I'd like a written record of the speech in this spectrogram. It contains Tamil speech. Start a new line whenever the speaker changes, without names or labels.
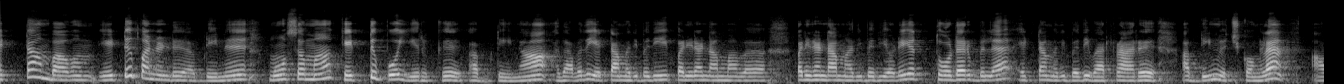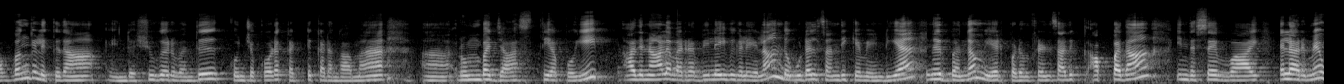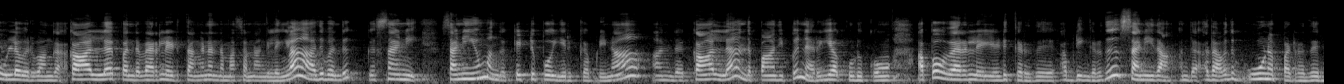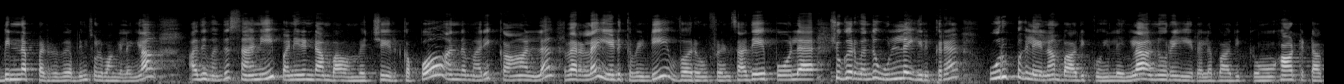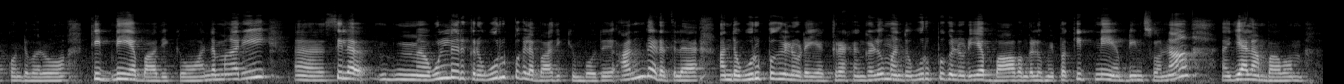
எட்டாம் பாவம் எட்டு பன்னெண்டு அப்படின்னு மோசமாக கெட்டு போய் இருக்குது அப்படின்னா அதாவது எட்டாம் அதிபதி பன்னிரெண்டாம் பன்னிரெண்டாம் அதிபதியோடைய தொடர்பில் எட்டாம் அதிபதி வர்றாரு அப்படின்னு வச்சுக்கோங்களேன். அவங்களுக்கு தான் இந்த சுகர் வந்து கொஞ்சம் கூட கட்டுக்கடங்காமல் ரொம்ப ஜாஸ்தியாக போய் அதனால் வர்ற விளைவுகளை எல்லாம் அந்த உடல் சந்திக்க வேண்டிய நிர்பந்தம் ஏற்படும் ஃப்ரெண்ட்ஸ் அதுக்கு அப்போ தான் இந்த செவ்வாய் எல்லாருமே உள்ளே வருவாங்க. காலில் இப்போ அந்த விரல் எடுத்தாங்கன்னு அந்த அம்மா சொன்னாங்க இல்லைங்களா? அது வந்து சனி சனியும் அங்கே கெட்டு போயிருக்கு அப்படின்னா அந்த காலில் அந்த பாதிப்பு நிறையா கொடுக்கும். அப்போ விரலை எடுக்கிறது அப்படிங்கிறது சனி தான் அந்த அதாவது ஊனப்படுறது பின்னப்படுறது அப்படின்னு சொல்லுவாங்க இல்லைங்களா? அது வந்து சனி பன்னிரெண்டாம் பாவம் வச்சு இருக்கப்போ அந்த மாதிரி காலில் விரலை எடுக்க வேண்டி வரும் ஃப்ரெண்ட்ஸ் அதே போல் சுகர் வந்து உள்ளே இருக்கிற உறுப்புகளையெல்லாம் பாதிக்கும் இல்லைங்களா? நுரையீரலை பாதிக்கும் ஹார்ட் அட்டாக் கொண்டு வரும் கிட்னியை பாதிக்கும். அந்த மாதிரி சில உள்ளே இருக்கிற உறுப்புகளை பாதிக்கும் போது அந்த இடத்துல அந்த உறுப்புகளுடைய கிரகங்களும் அந்த உறுப்புகளுடைய பாவங்களும் இப்போ கிட்னி அப்படின்னு சொன்னால் ஏழாம் பாவம்.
